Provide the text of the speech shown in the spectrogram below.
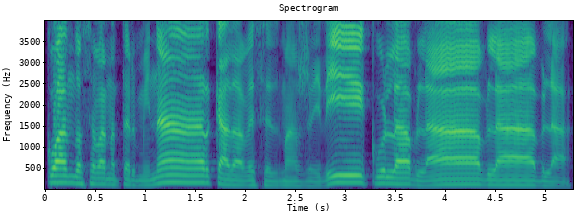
¿cuándo se van a terminar? Cada vez es más ridícula, bla, bla, bla.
